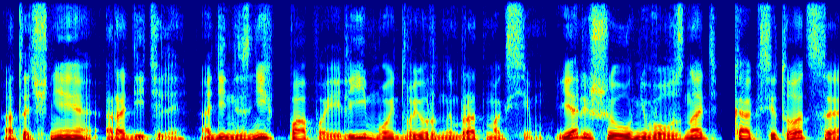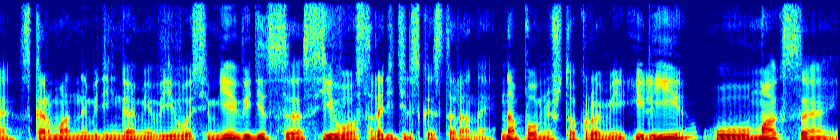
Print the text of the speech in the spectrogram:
а точнее родители. Один из них, папа Ильи, мой двоюродный брат Максим. Я решил у него узнать, как ситуация с карманными деньгами в его семье видится с его, с родительской стороны. Напомню, что кроме Ильи, у Макса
